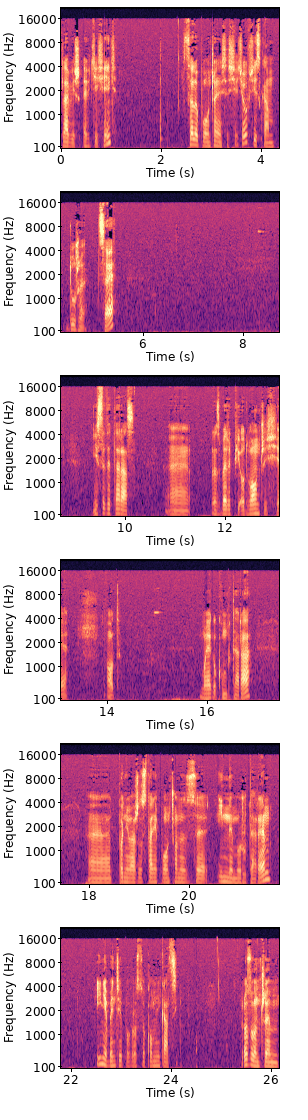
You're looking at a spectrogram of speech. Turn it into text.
klawisz F10. W celu połączenia się z siecią wciskam duże C Niestety teraz e, Raspberry Pi odłączy się od mojego komputera, e, ponieważ zostanie połączony z innym routerem i nie będzie po prostu komunikacji. Rozłączyłem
